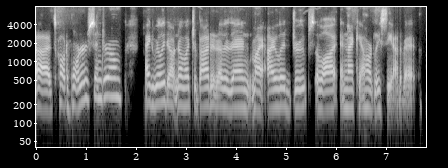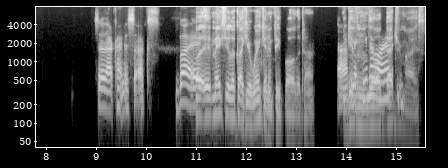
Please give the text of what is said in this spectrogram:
uh, it's called Horner syndrome. I really don't know much about it other than my eyelid droops a lot and I can't hardly see out of it. So that kind of sucks. But well, it makes you look like you're winking at people all the time. Um, you give them you the old what? bedroom eyes.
